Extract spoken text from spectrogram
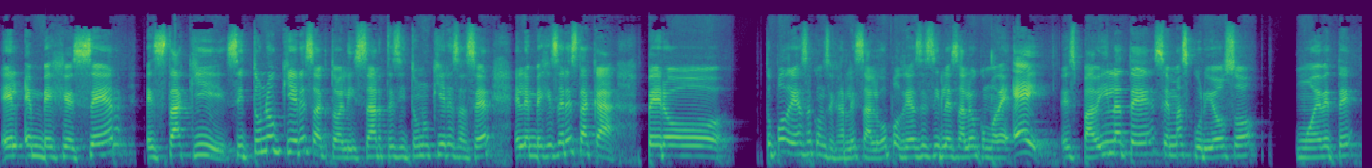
el envejecer está aquí. Si tú no quieres actualizarte, si tú no quieres hacer, el envejecer está acá, pero tú podrías aconsejarles algo, podrías decirles algo como de, hey, espabilate, sé más curioso, muévete.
